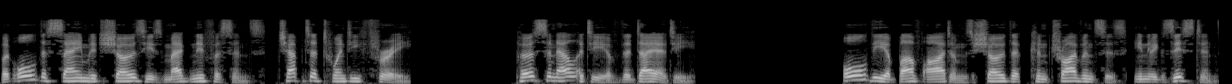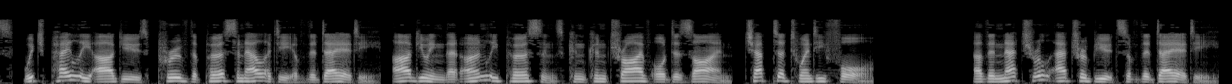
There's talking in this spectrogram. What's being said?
but all the same it shows his magnificence. Chapter 23. Personality of the deity all the above items show the contrivances in existence, which Paley argues prove the personality of the deity, arguing that only persons can contrive or design. Chapter 24 are the natural attributes of the deity.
